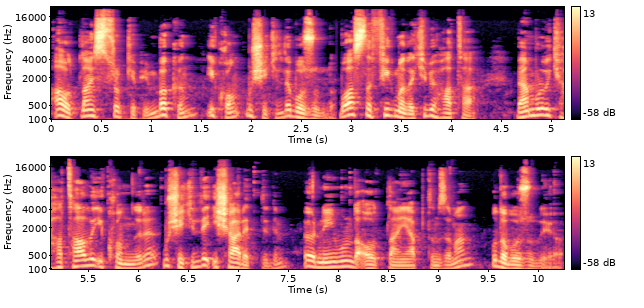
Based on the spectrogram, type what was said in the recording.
Outline stroke yapayım. Bakın ikon bu şekilde bozuldu. Bu aslında Figma'daki bir hata. Ben buradaki hatalı ikonları bu şekilde işaretledim. Örneğin bunu da outline yaptığım zaman bu da bozuluyor.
